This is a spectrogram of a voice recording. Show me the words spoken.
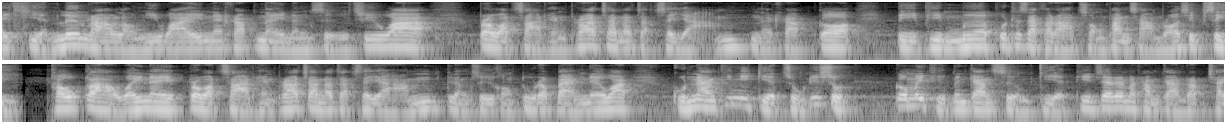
ยเขียนเรื่องราวเหล่านี้ไว้นะครับในหนังสือชื่อว่าประวัติศาสตร์แห่งพระราชอาณาจักรสยามนะครับก็ตีพิมพ์เมื่อพุทธศักราช 2314เขากล่าวไว้ในประวัติศาสตร์แห่งพระราชอาณาจักรสยามหนังสือของตูระแปงเนี่ยว่าขุนนางที่มีเกียรติสูงที่สุด ก็ไม่ถือเป็นการเสื่อมเกียรติที่จะได้มาทำการรับใช้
